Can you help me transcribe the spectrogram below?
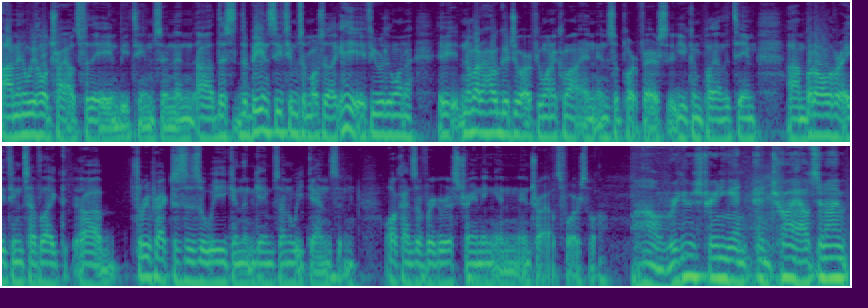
um, and we hold tryouts for the A and B teams. And then uh, this, the B and C teams are mostly like, hey, if you really want to, no matter how good you are, if you want to come out and, and support Ferris, you can play on the team. Um, but all of our A teams have like uh, three practices a week, and then games on weekends, and all kinds of rigorous training and, and tryouts for as well. Wow, rigorous training and, and tryouts, and I'm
